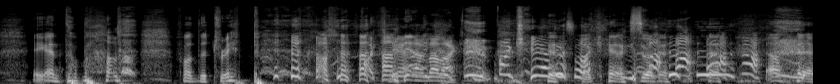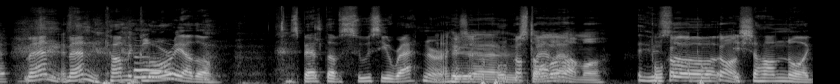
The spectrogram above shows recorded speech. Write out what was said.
jeg endte opp med han fra The Trip. Han jævla vakten. Parkeringsvakt. ja, Men, men hva med Gloria, da? Spilt av Susie Ratner. Hun hun, hun, pokerspillet. Stormerdama. Hun Poker- som ikke har noen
